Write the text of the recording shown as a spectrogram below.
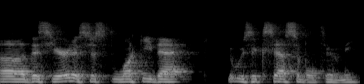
uh, this year. And it's just lucky that it was accessible to me.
